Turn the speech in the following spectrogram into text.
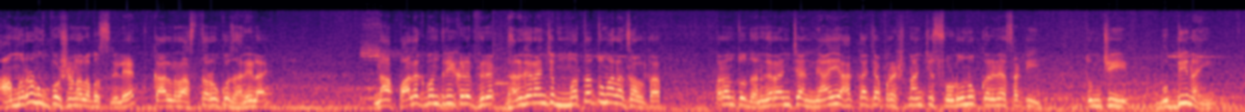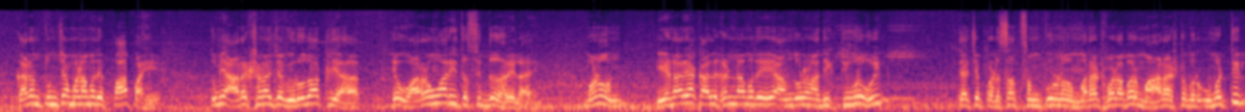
आमरण उपोषणाला बसलेले आहेत. काल रास्ता रोको झालेला आहे. ना पालकमंत्री इकडे फिरे धनगरांची मतं तुम्हाला चालतात परंतु धनगरांच्या न्याय हक्काच्या प्रश्नांची सोडवणूक करण्यासाठी तुमची बुद्धी नाही कारण तुमच्या मनामध्ये पाप आहे. तुम्ही आरक्षणाच्या विरोधातले आहात. हे वारंवार इथं सिद्ध झालेलं आहे. म्हणून येणाऱ्या कालखंडामध्ये हे आंदोलन अधिक तीव्र होईल. त्याचे पडसाद संपूर्ण मराठवाडाभर महाराष्ट्रभर उमटतील.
